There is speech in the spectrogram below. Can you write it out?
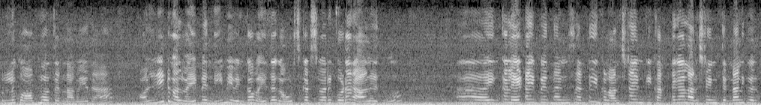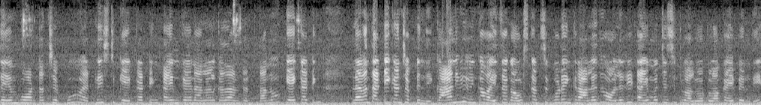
ఫుల్ కోపం అవుతారు నా మీద. ఆల్రెడీ ట్వెల్వ్ అయిపోయింది మేము ఇంకా వైజాగ్ అవుట్స్కట్స్ వరకు కూడా రాలేదు. ఇంకా లేట్ అయిపోయింది అనేసి అంటే ఇంకా లంచ్ టైంకి కరెక్ట్గా లంచ్ టైం తినడానికి వెళ్తే ఏం బాగుంటుంది చెప్పు. అట్లీస్ట్ కేక్ కటింగ్ టైంకి అయినా వెళ్ళాలి కదా అంటారు తను కేక్ కటింగ్ లెవెన్ థర్టీకి అని చెప్పింది. కానీ మేము ఇంకా వైజాగ్ అవుట్స్కట్స్కి కూడా ఇంకా రాలేదు. ఆల్రెడీ టైం వచ్చేసి ట్వెల్వ్ ఓ క్లాక్ అయిపోయింది.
